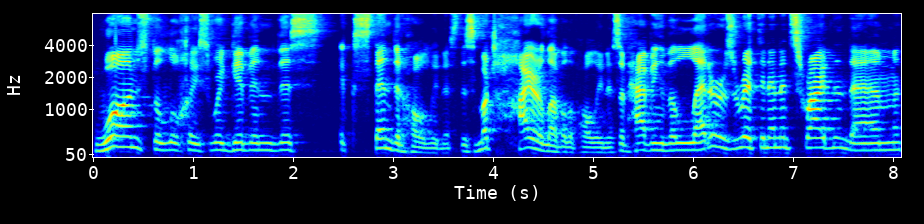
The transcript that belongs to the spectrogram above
once the luchis were given this extended holiness, this much higher level of holiness of having the letters written and inscribed in them,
